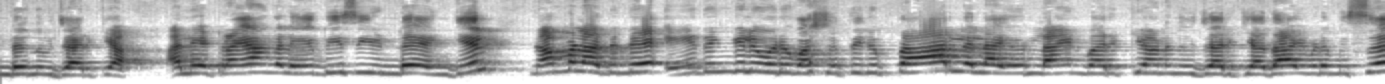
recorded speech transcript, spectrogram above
ഉണ്ട് എന്ന് വിചാരിക്കുക. അല്ലെ? ട്രയാങ്കിൾ എ ബി സി ഉണ്ട് എങ്കിൽ നമ്മൾ അതിന്റെ ഏതെങ്കിലും ഒരു വശത്തിന് പാരലായി ഒരു ലൈൻ വരയ്ക്കുകയാണെന്ന് വിചാരിക്കുക. അതാ ഇവിടെ മിസ്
